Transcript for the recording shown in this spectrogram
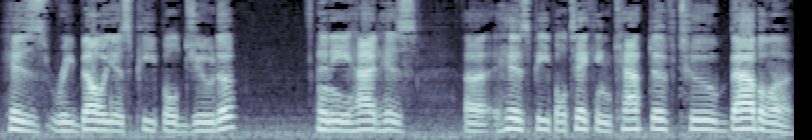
his rebellious people, Judah, and he had his uh, his people taken captive to Babylon.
